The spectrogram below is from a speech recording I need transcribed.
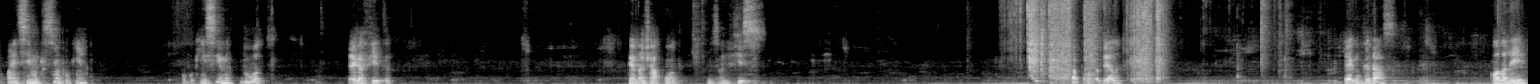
Põe em cima aqui sim um pouquinho. Um pouquinho em cima do outro. Pega a fita. Tenta achar a ponta. Missão difícil. A ponta dela. Pega um pedaço. Cola ali.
